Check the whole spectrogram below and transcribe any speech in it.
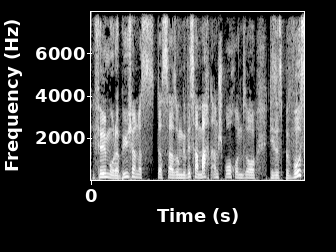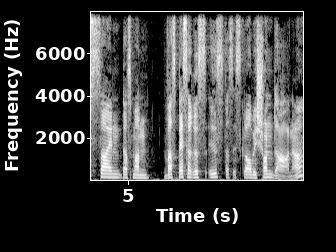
in Filmen oder Büchern, dass, dass da so ein gewisser Machtanspruch und so dieses Bewusstsein, dass man was Besseres ist, das ist, glaube ich, schon da, ne?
